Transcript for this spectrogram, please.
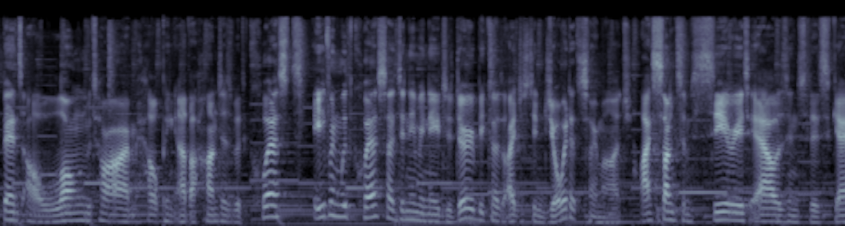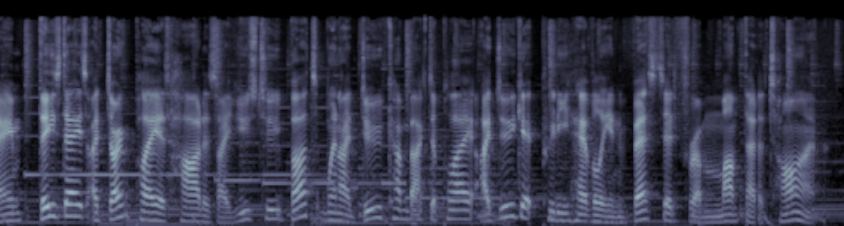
spent a long time helping other hunters with quests, even with quests I didn't even need to do because I just enjoyed it so much. I sunk some serious hours into this game. These days I don't play as hard as I used to, but when I do come back to play, I do get pretty heavily invested for a month at a time.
